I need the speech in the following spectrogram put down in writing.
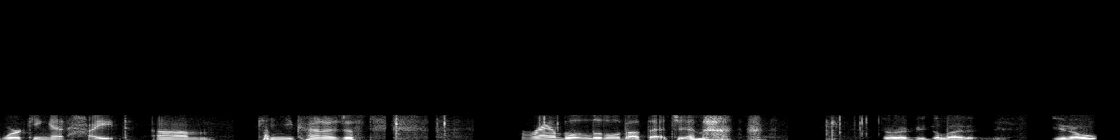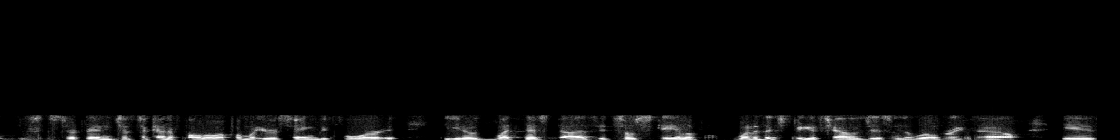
working at height. Um, can you kind of just ramble a little about that, Jim? Sure, I'd be delighted. You know, certainly, and just to kind of follow up on what you were saying before, you know, what this does, it's so scalable. One of the biggest challenges in the world right now is,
